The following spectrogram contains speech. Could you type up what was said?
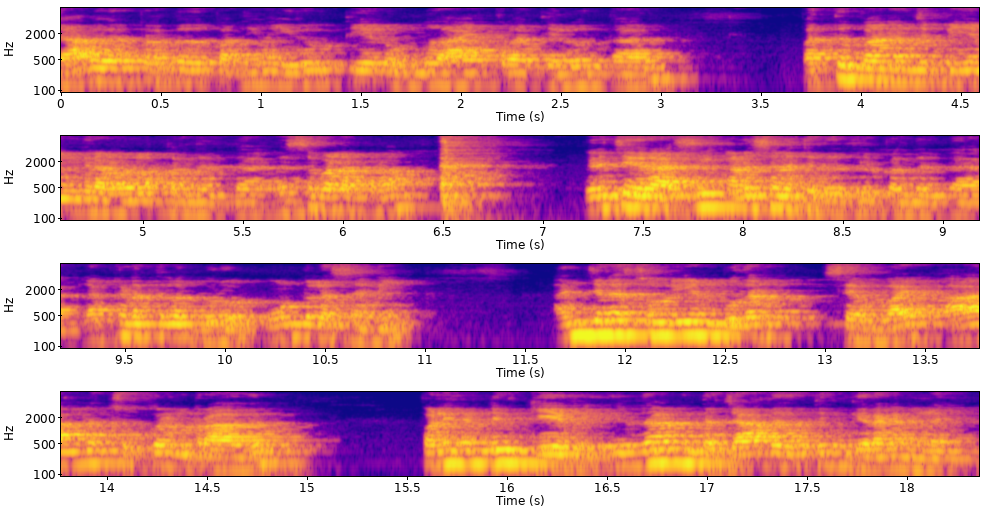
ஜாதகர் பிறந்தது பார்த்தீங்கன்னா இருபத்தி ஏழு ஒன்பது ஆயிரத்தி தொள்ளாயிரத்தி எழுபத்தாறு பத்து பதினஞ்சு பிஎம்ங்கிற அளவில் பிறந்திருக்கார். ரிஷபலக்கணம் விருச்சிக ராசி அனுச நட்சத்திரத்தில் பிறந்திருக்கார். லக்கணத்தில் குரு மூன்றுல சனி அஞ்சுல சூரியன் புதன் செவ்வாய் ஆறுல சுக்கிரன் ராகு. பனிரெண்டில் கேது இதுதான் இந்த ஜாதகத்தின் கிரக நிலை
